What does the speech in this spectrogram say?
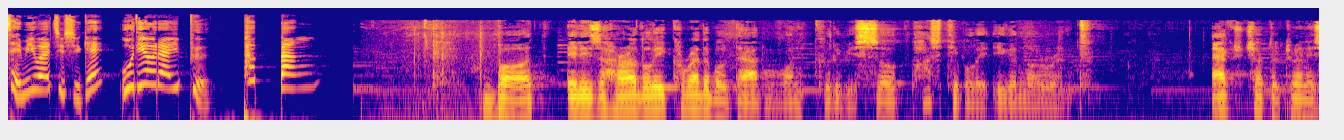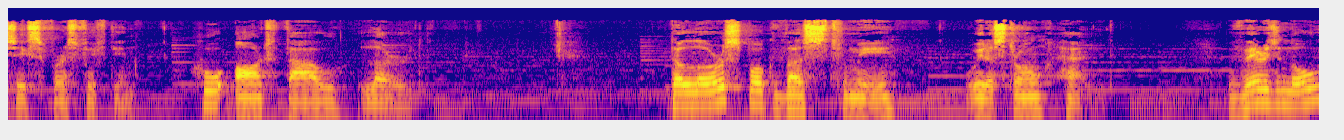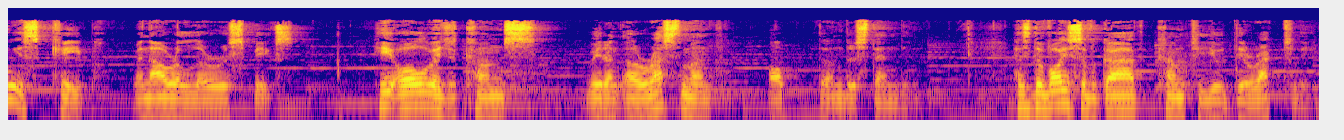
재미와 지식의 오디오 라이프 팝빵 But it is hardly credible that one could be so positively ignorant. Acts chapter 26, verse 15. Who art thou, Lord? The Lord spoke thus to me with a strong hand. There is no escape when our Lord speaks. He always comes with an arrestment of the understanding. Has the voice of God come to you directly?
